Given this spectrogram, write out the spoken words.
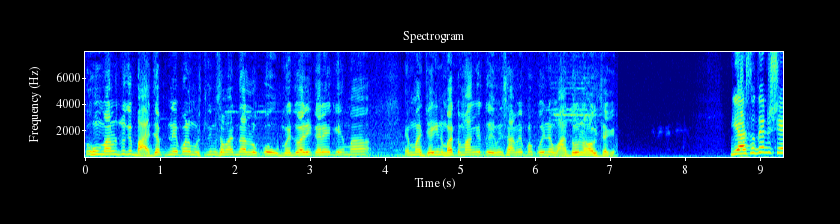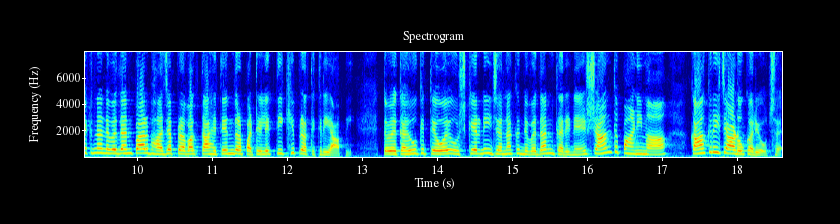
તો હું માનું છું કે ભાજપને પણ મુસ્લિમ સમાજના લોકો ઉમેદવારી કરે કે એમાં એમાં જઈને મત માંગે તો એની સામે પણ કોઈને વાંધો ના હોઈ શકે. ગિયાસુદ્દીન શેખના નિવેદન પર ભાજપ પ્રવક્તા હિતેન્દ્ર પટેલે તીખી પ્રતિક્રિયા આપી તેઓએ કહ્યું કે તેઓએ ઉશ્કેરણીજનક નિવેદન કરીને શાંત પાણીમાં કાંકરી ચાડો કર્યો છે.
